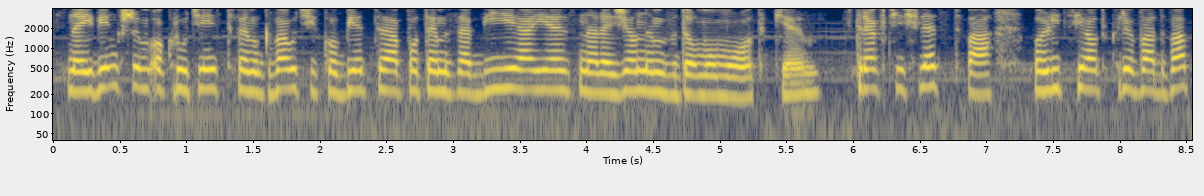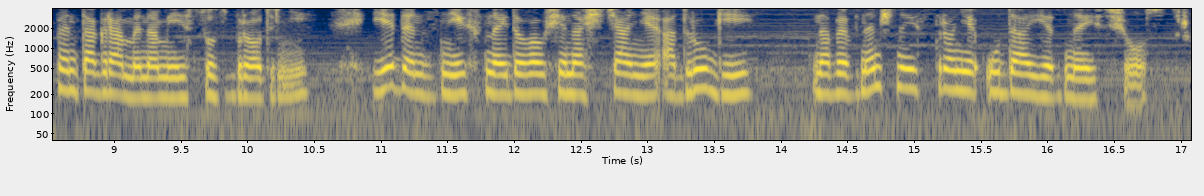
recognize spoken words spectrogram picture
Z największym okrucieństwem gwałci kobiety, a potem zabija je znalezionym w domu młotkiem. W trakcie śledztwa policja odkrywa dwa pentagramy na miejscu zbrodni. Jeden z nich znajdował się na ścianie, a drugi na wewnętrznej stronie uda jednej z sióstr.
